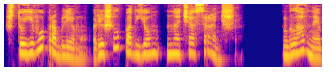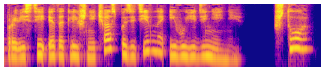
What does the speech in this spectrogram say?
что его проблему решил подъем на час раньше. Главное – провести этот лишний час позитивно и в уединении. «Что?» –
